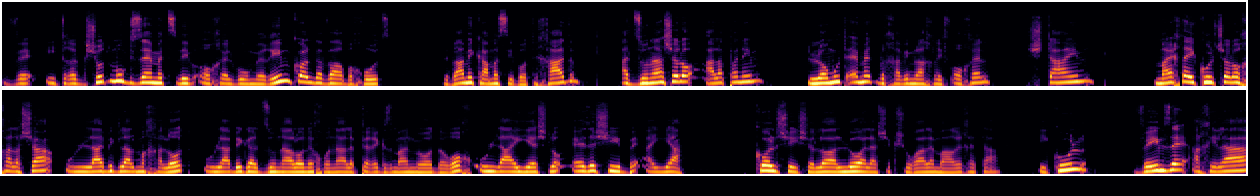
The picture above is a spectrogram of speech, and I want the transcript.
והתרגשות מוגזמת סביב אוכל והוא מרים כל דבר בחוץ, זה בא מכמה סיבות. אחד, התזונה שלו על הפנים, לא מותאמת וחייבים להחליף אוכל. שתיים, מערכת העיכול שלו חלשה, אולי בגלל מחלות, אולי בגלל תזונה לא נכונה לפרק זמן מאוד ארוך, אולי יש לו איזושהי בעיה כלשהי שלא עלו עליה שקשורה למערכת העיכול, ואם זה אכילה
